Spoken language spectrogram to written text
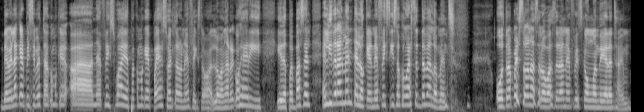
De verdad que al principio estaba como que, ah, Netflix, guay. Después como que, pues, suéltalo Netflix. Lo, lo van a recoger y, y después va a ser... Es literalmente lo que Netflix hizo con Arrested Development. Otra persona se lo va a hacer a Netflix con One Day at a Time.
